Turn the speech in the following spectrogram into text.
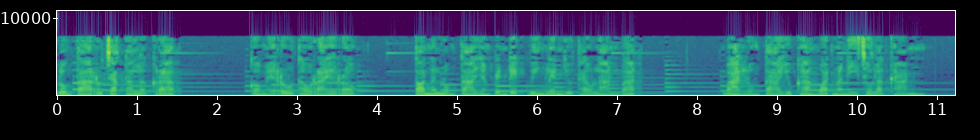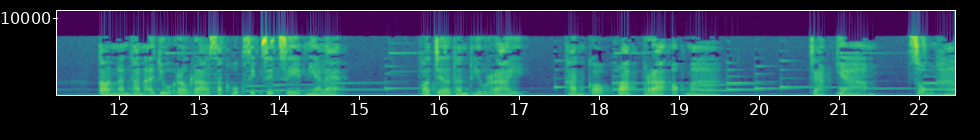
หลวงตารู้จักท่านเหรอครับ ก็ไม่รู้เท่าไรหรอก ตอนนั้นหลวงตายังเป็นเด็กวิ่งเล่นอยู่แถวลานวัด บ้านหลวงตาอยู่ข้างวัดมณีชนลขัน ตอนนั้นท่านอายุราวๆสักหกสิบเศษเศษเนี่ยแหละ พอเจอท่านทีไร ท่านก็ควักพระออกมา จากย่าม ส่งให้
